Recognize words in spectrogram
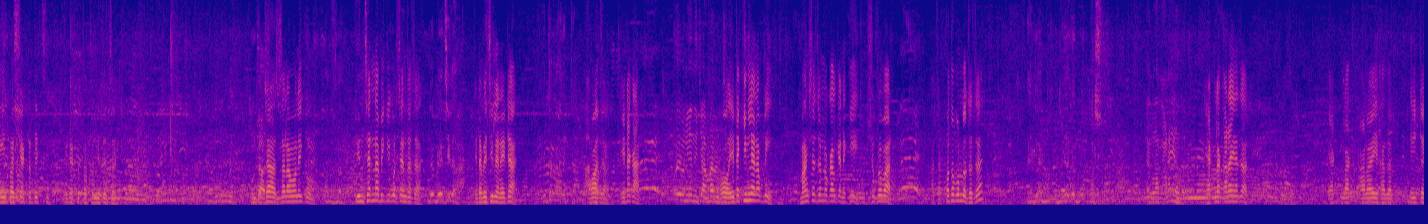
এই পাশে একটা দেখছি এটা একটু তথ্য নিতে চাই। চাচা আসসালামু আলাইকুম। কিনছেন না বিক্রি করছেন চাচা? এটা বেচিলেন এটা? ও আচ্ছা। এটা কার? ও এটা কিনলেন আপনি? মাংসের জন্য কালকে নাকি? শুক্রবার? আচ্ছা কত বলল চাচা? এক লাখ আড়াই হাজার এক লাখ আড়াই হাজার এই যে, এক লাখ আড়াই হাজার এইটা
